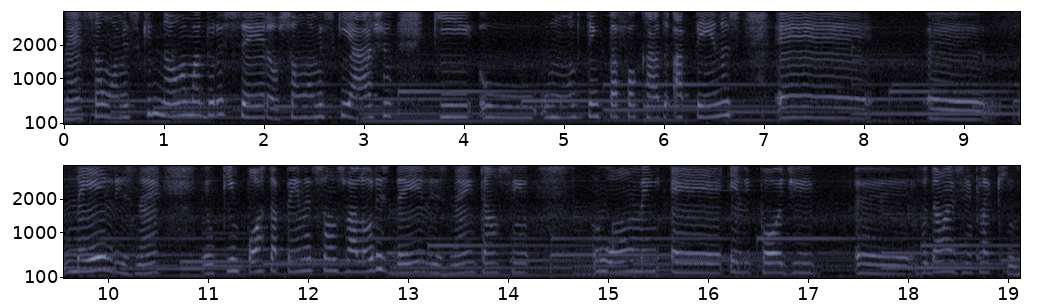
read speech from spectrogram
né? São homens que não amadureceram, são homens que acham que o, o mundo tem que estar focado apenas é, é, neles, né? O que importa apenas são os valores deles, né? Então, assim, o homem, é, ele pode... É, vou dar um exemplo aqui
